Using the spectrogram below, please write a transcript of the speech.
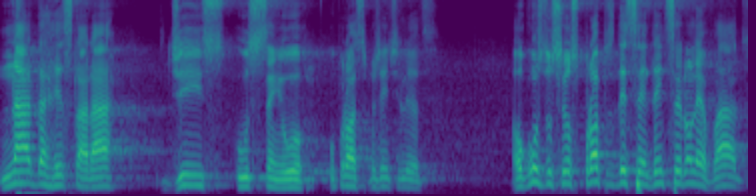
Nada restará, diz o Senhor. O próximo, gentileza. Alguns dos seus próprios descendentes serão levados,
